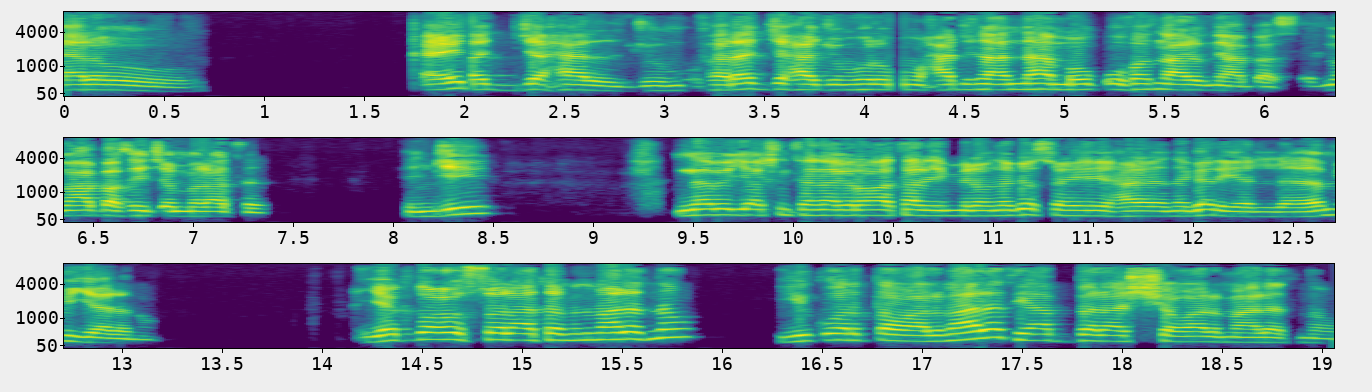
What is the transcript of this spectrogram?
ያለው ቀይድ ረጀሐል فرجح جمهور المحدثين انها موقوفه على ابن عباس ابن عباس የጨመራት እንጂ ነብያችን ተናግረዋታል የሚለው ነገር ሶሂህ ነገር የለም እያለ ነው የቅጧው ሶላተ ምን ማለት ነው ይቆርጠዋል ማለት ያበላሸዋል ማለት ነው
